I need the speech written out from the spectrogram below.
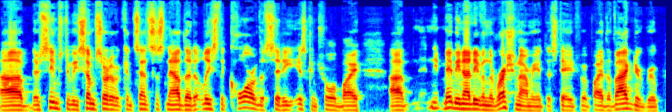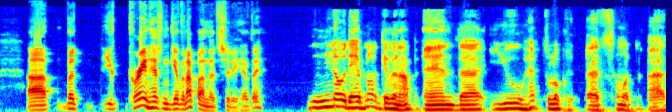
Uh, there seems to be some sort of a consensus now that at least the core of the city is controlled by uh, maybe not even the Russian army at this stage, but by the Wagner group. Uh, but Ukraine hasn't given up on that city, have they? No, they have not given up, and uh, you have to look at somewhat uh,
